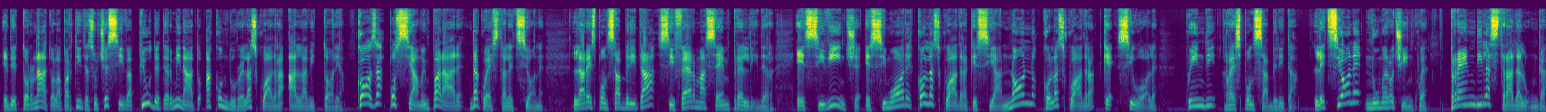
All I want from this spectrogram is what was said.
ed è tornato alla partita successiva più determinato a condurre la squadra alla vittoria. Cosa possiamo imparare da questa lezione? La responsabilità si ferma sempre al leader e si vince e si muore con la squadra che si ha, non con la squadra che si vuole. Quindi responsabilità. Lezione numero 5. Prendi la strada lunga.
